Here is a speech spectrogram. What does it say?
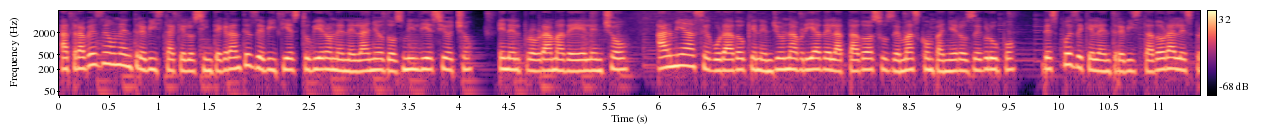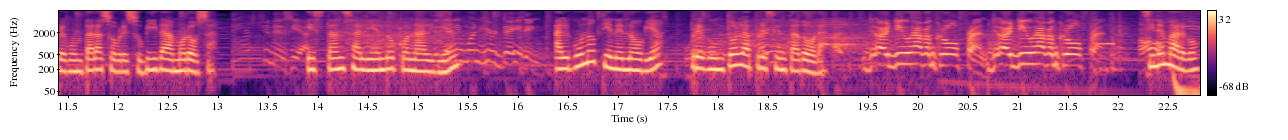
A través de una entrevista que los integrantes de BTS tuvieron en el año 2018, en el programa de Ellen Show, ARMY ha asegurado que Namjoon habría delatado a sus demás compañeros de grupo, después de que la entrevistadora les preguntara sobre su vida amorosa. ¿Están saliendo con alguien? ¿Alguno tiene novia? preguntó la presentadora. Sin embargo,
